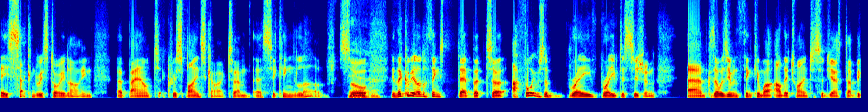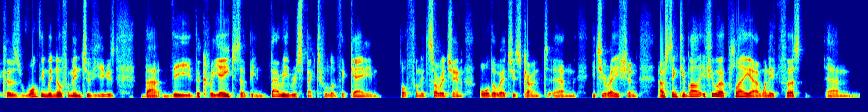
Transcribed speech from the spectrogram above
a secondary storyline about Chris Pine's character uh, seeking love. So yeah. Yeah, there could be a lot of things there, but uh, I thought it was a brave, brave decision. Because um, I was even thinking, well, are they trying to suggest that? Because one thing we know from interviews that the the creators have been very respectful of the game both from its origin all the way to its current um, iteration. I was thinking, well, if you were a player when it first um,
